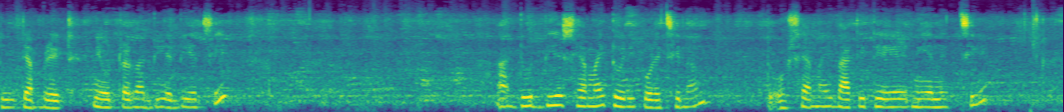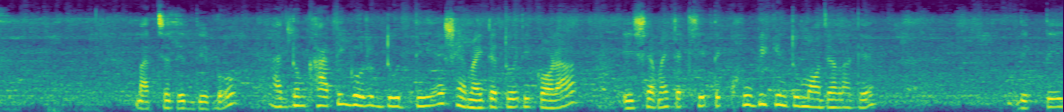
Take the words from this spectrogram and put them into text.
দুইটা ব্রেড নিউট্রালা দিয়ে দিয়েছি। আর দুধ দিয়ে শ্যামাই তৈরি করেছিলাম। তো শ্যামাই বাটিতে নিয়ে নিচ্ছি। বাচ্চাদের দেব। একদম খাঁটি গরুর দুধ দিয়ে শ্যামাইটা তৈরি করা। এই শ্যামাইটা খেতে খুবই কিন্তু মজা লাগে। দেখতে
